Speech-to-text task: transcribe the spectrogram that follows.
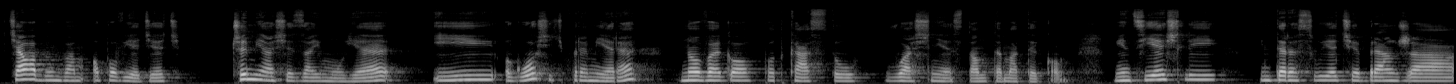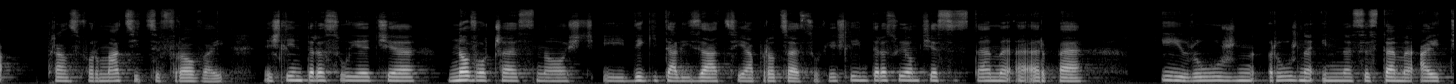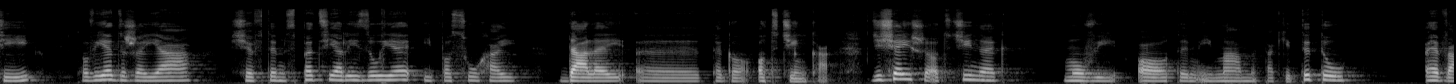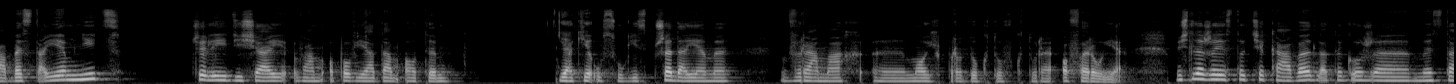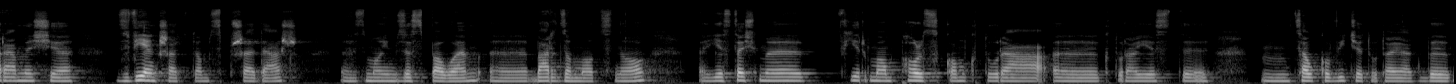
chciałabym Wam opowiedzieć, czym ja się zajmuję i ogłosić premierę nowego podcastu właśnie z tą tematyką. Więc jeśli interesuje Cię branża transformacji cyfrowej, jeśli interesuje Cię nowoczesność i digitalizacja procesów, jeśli interesują Cię systemy ERP i różne, różne inne systemy IT, to wiedz, że ja się w tym specjalizuję i posłuchaj dalej y, tego odcinka. Dzisiejszy odcinek mówi o tym i mam taki tytuł Ewa bez tajemnic, czyli dzisiaj Wam opowiadam o tym, jakie usługi sprzedajemy w ramach y, moich produktów, które oferuję. Myślę, że jest to ciekawe, dlatego że my staramy się zwiększać tą sprzedaż y, z moim zespołem y, bardzo mocno. Jesteśmy firmą polską, która, y, która jest y, całkowicie tutaj jakby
